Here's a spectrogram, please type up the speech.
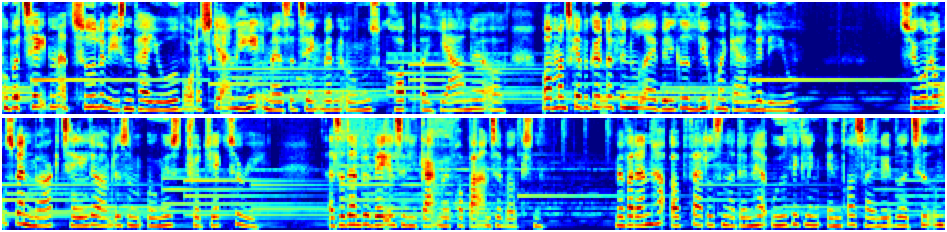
Puberteten er tydeligvis en periode, hvor der sker en hel masse ting med den unges krop og hjerne, og hvor man skal begynde at finde ud af, hvilket liv man gerne vil leve. Psykolog Svend Mørk talte om det som unges trajectory, altså den bevægelse, de er i gang med fra barn til voksen. Men hvordan har opfattelsen af den her udvikling ændret sig i løbet af tiden?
